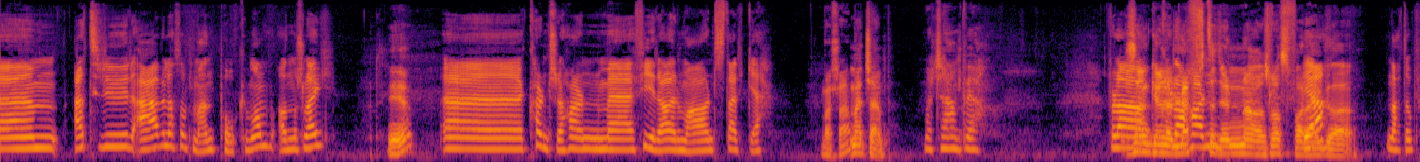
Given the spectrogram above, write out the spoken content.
um, jeg tror jeg ville ha tatt med en Pokémon av noe slag. Yeah. Uh, kanskje han med fire armer, han sterke. Machamp. Machamp, ja. For da, Så han kunne løftet han- unna og slåss for Ja. deg. Og... Nettopp.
